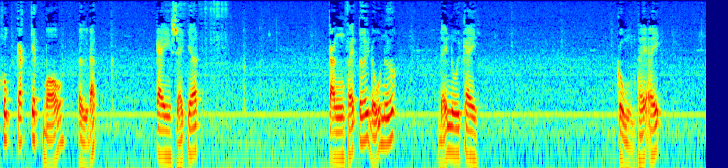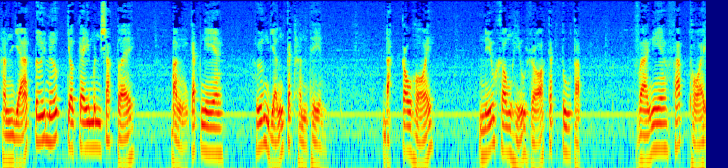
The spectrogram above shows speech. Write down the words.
hút các chất bổ từ đất, cây sẽ chết. Cần phải tưới đủ nước để nuôi cây. Cùng thế ấy, hành giả tưới nước cho cây minh sắc tuệ bằng cách nghe, hướng dẫn cách hành thiền. Đặt câu hỏi, nếu không hiểu rõ cách tu tập và nghe pháp thoại.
